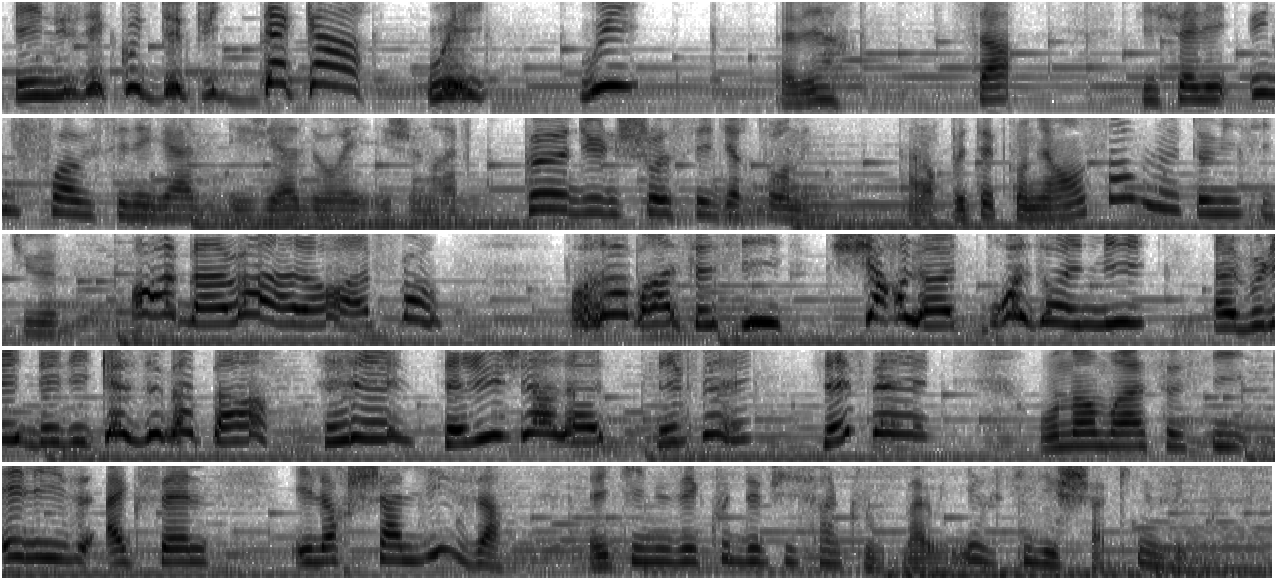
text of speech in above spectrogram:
Et il nous écoute depuis Dakar. Oui, oui. Eh bien, ça, j'y suis allée une fois au Sénégal et j'ai adoré. Et je ne rêve que d'une chose, c'est d'y retourner. Alors peut-être qu'on ira ensemble, Tommy, si tu veux. Oh ben ouais, alors à fond. On embrasse aussi Charlotte, 3 ans et demi. Elle voulait une dédicace de ma part. Salut Charlotte, c'est fait, c'est fait. On embrasse aussi Élise, Axel et leur chat Lisa, et qui nous écoute depuis Saint-Cloud. Bah oui, il y a aussi les chats qui nous écoutent.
